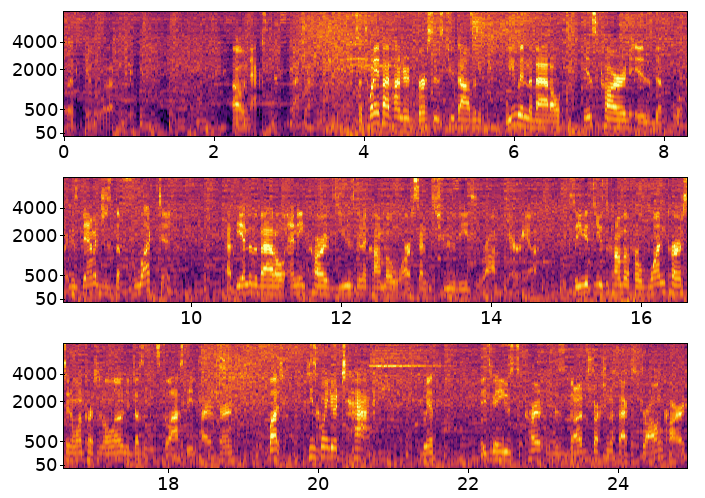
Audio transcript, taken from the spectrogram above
What have to do? What have to do? Oh, next. Gotcha. So 2,500 versus 2,000. We win the battle. His card is his damage is deflected. At the end of the battle, any cards used in a combo are sent to the drop area. So you get to use the combo for one person and one person alone. It doesn't last the entire turn. But he's going to attack with He's going to use his God Destruction effects, draw one card,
